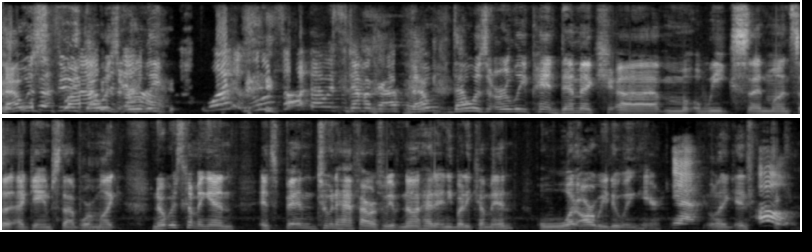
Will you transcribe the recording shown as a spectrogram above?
That was dude. fuck? That was Yeah. early. What? Who thought that was the demographic? That that was early pandemic uh, m- weeks and months at, at GameStop where I'm like, nobody's coming in. It's been two and a half hours. We have not had anybody come in. What are we doing here? Yeah. Like it. Oh,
